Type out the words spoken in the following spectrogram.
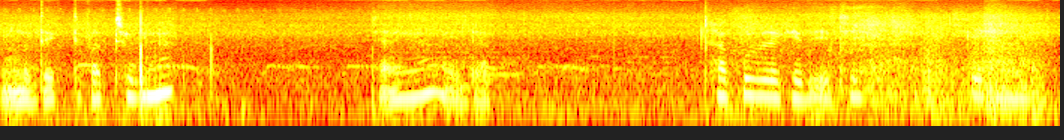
তোমরা দেখতে পাচ্ছ কি না জানি না, এই দেখো। ঠাকুর রেখে দিয়েছে। এখানে।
